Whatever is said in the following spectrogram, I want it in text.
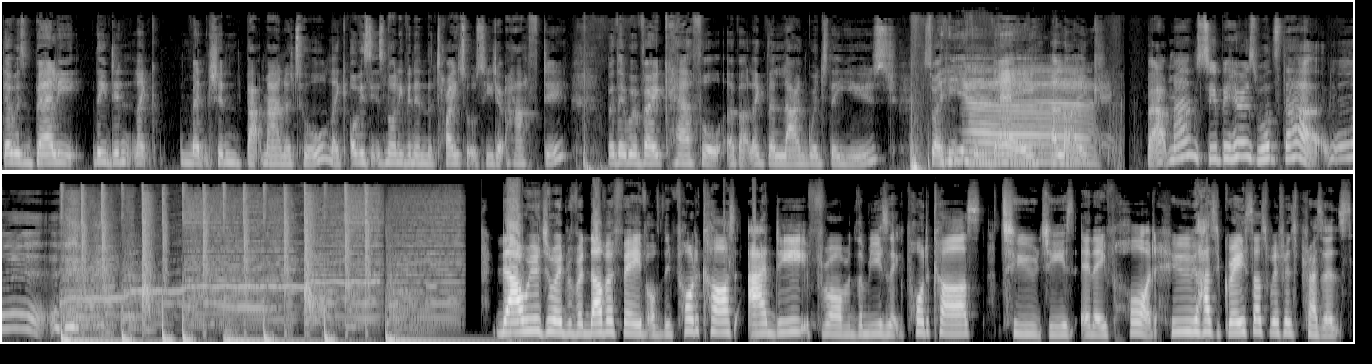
there was barely they didn't like mention Batman at all. Like obviously it's not even in the title, so you don't have to. But they were very careful about like the language they used. So I think even they are like Batman superheroes. What's that? Now we are joined with another fave of the podcast, Andy from the music podcast Two G's in a Pod, who has graced us with his presence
